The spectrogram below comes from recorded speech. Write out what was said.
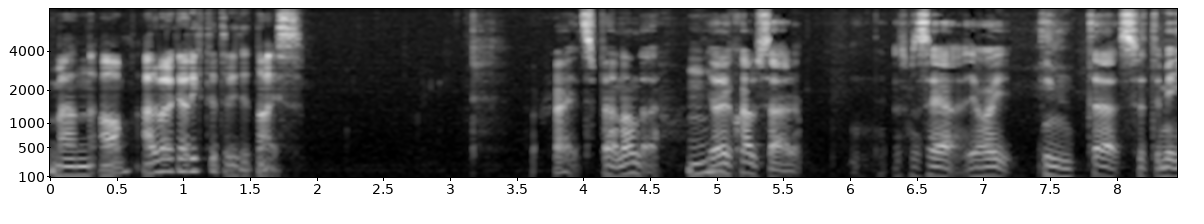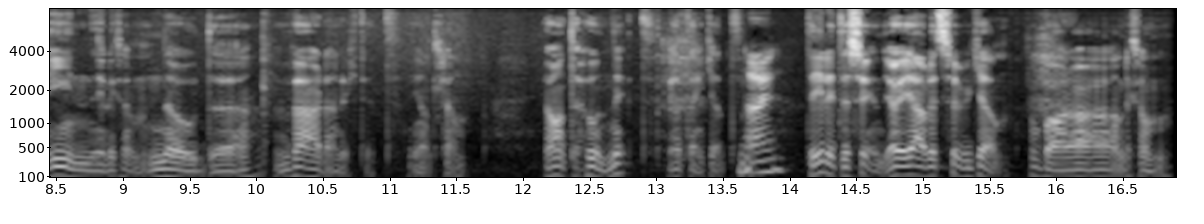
Men ja, det verkar riktigt, riktigt nice. Right, spännande. Mm. Jag är själv så här, jag ska säga, jag har inte suttit mig in i liksom Node-världen riktigt egentligen. Jag har inte hunnit helt enkelt. Nej, Det är lite synd. Jag är jävligt sugen att bara liksom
